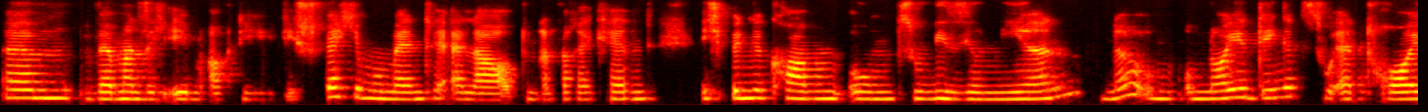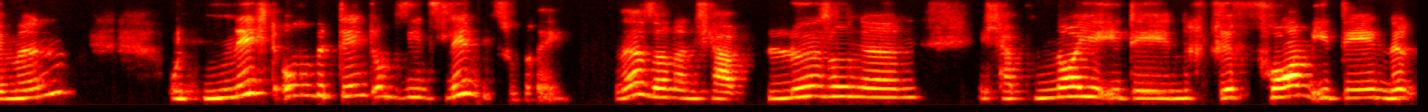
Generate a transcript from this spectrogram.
ähm, wenn man sich eben auch die, die Schwächemomente erlaubt und einfach erkennt, ich bin gekommen, um zu visionieren, ne, um, um neue Dinge zu erträumen und nicht unbedingt, um sie ins Leben zu bringen. Ne, sondern ich habe Lösungen, ich habe neue Ideen, Reformideen, ne,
